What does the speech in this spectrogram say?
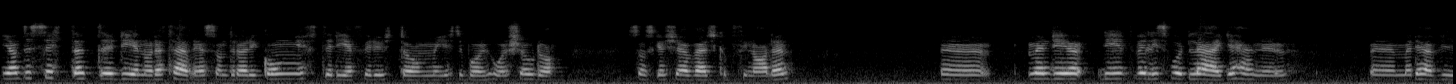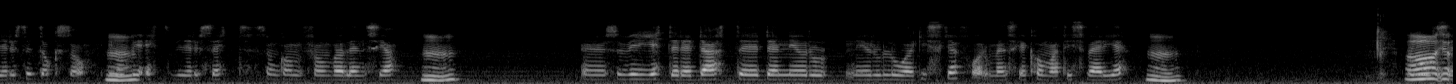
Jag har inte sett att det är några tävlingar som drar igång efter det förutom Göteborg Horse Show då. Som ska köra världscupfinalen. Eh, men det, det, är ett väldigt svårt läge här nu eh, med det här viruset också. Mm. HB1-viruset som kommer från Valencia. Mm. Eh, så vi är jätterädda att eh, den neuro neurologiska formen ska komma till Sverige. Mm. Ja, jag,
